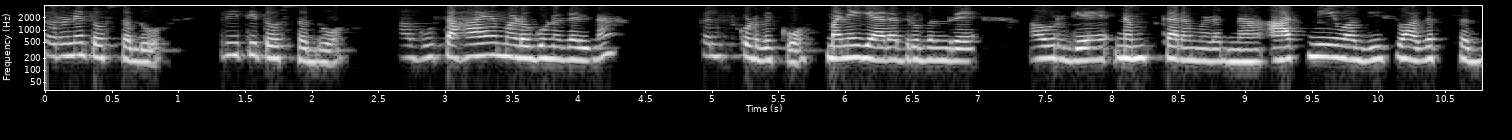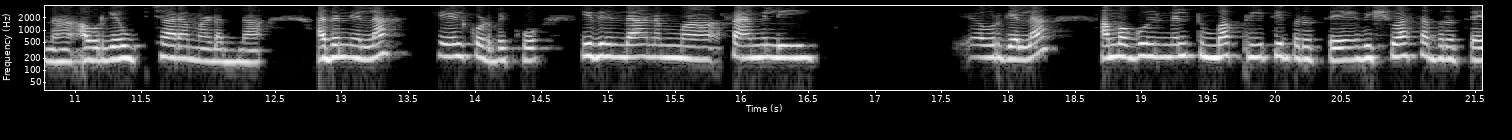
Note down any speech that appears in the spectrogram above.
ಕರುಣೆ ತೋರ್ಸೋದು, ಪ್ರೀತಿ ತೋರ್ಸೋದು ಹಾಗೂ ಸಹಾಯ ಮಾಡೋ ಗುಣಗಳನ್ನ ಕಲಿಸ್ಕೊಡ್ಬೇಕು. ಮನೆಗೆ ಯಾರಾದ್ರೂ ಬಂದ್ರೆ ಅವ್ರಿಗೆ ನಮಸ್ಕಾರ ಮಾಡೋದ್ನ, ಆತ್ಮೀಯವಾಗಿ ಸ್ವಾಗತಿಸೋದ್ನ, ಅವ್ರಿಗೆ ಉಪಚಾರ ಮಾಡೋದ್ನ, ಅದನ್ನೆಲ್ಲ ಹೇಳ್ಕೊಡ್ಬೇಕು. ಇದರಿಂದ ನಮ್ಮ ಫ್ಯಾಮಿಲಿ ಅವ್ರಿಗೆಲ್ಲ ಆ ಮಗುವಿನ ಮೇಲೆ ತುಂಬಾ ಪ್ರೀತಿ ಬರುತ್ತೆ, ವಿಶ್ವಾಸ ಬರುತ್ತೆ.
